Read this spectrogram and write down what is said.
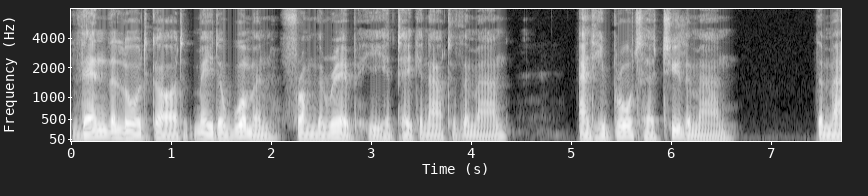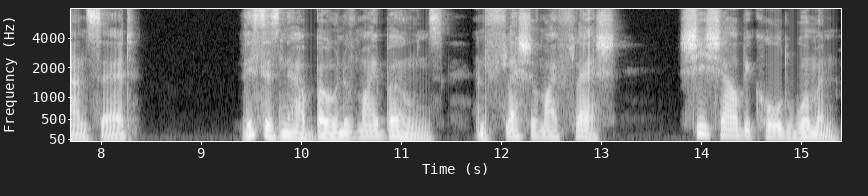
Then the Lord God made a woman from the rib he had taken out of the man, and he brought her to the man. The man said, This is now bone of my bones, and flesh of my flesh. She shall be called woman,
